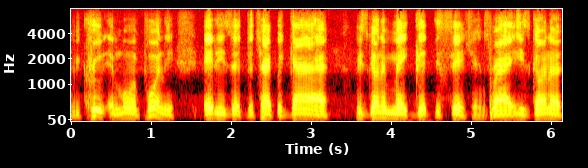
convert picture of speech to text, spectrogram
recruit. And more importantly, Eddie's the type of guy who's going to make good decisions, right? He's going to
